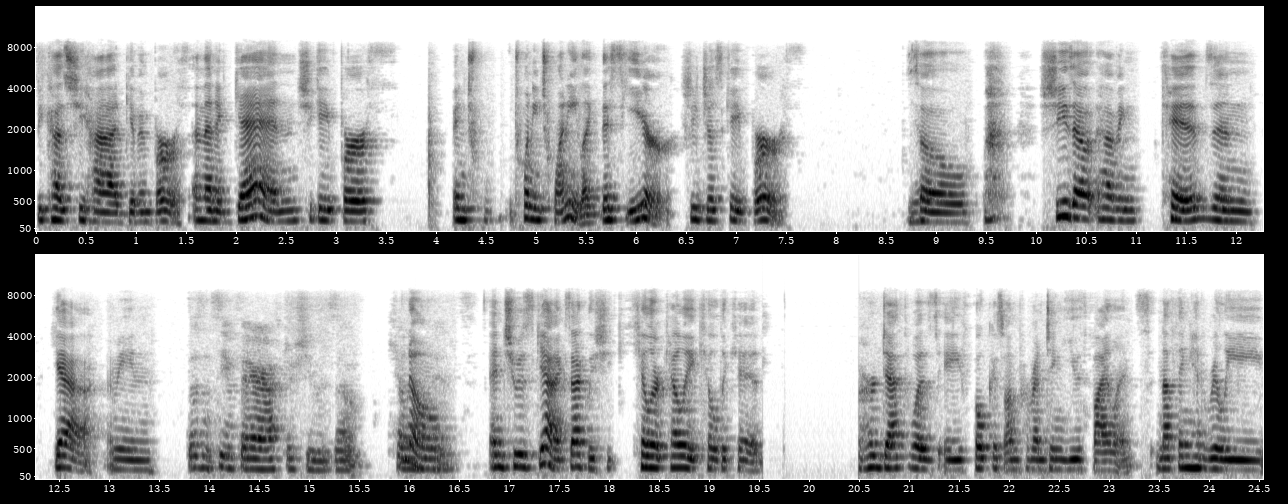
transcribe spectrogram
because she had given birth. And then again, she gave birth in tw 2020, like this year. She just gave birth. Yeah. So she's out having kids and yeah, I mean, Doesn't seem fair after she was out killing No. kids. And she was, yeah, exactly. She Killer Kelly killed a kid. Her death was a focus on preventing youth violence. Nothing had really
